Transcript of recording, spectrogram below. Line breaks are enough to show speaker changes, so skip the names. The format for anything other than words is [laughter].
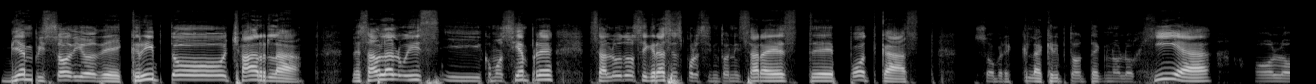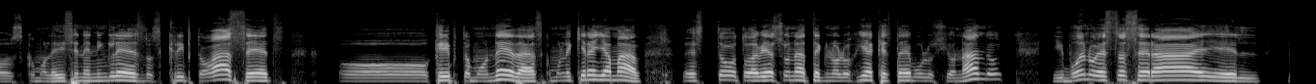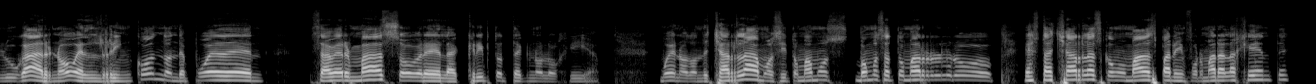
Bien, episodio de Cripto Charla. Les habla Luis y como siempre, saludos y gracias por sintonizar a este podcast sobre la criptotecnología o los, como le dicen en inglés, los crypto assets o criptomonedas, como le quieran llamar. Esto todavía es una tecnología que está evolucionando y bueno, esto será el lugar, ¿no? El rincón donde pueden saber más sobre la criptotecnología. Bueno, donde charlamos y tomamos, vamos a tomar estas charlas como más para informar a la gente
